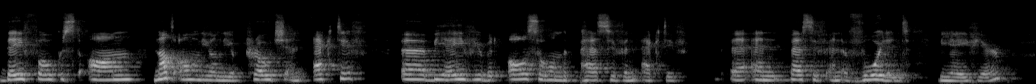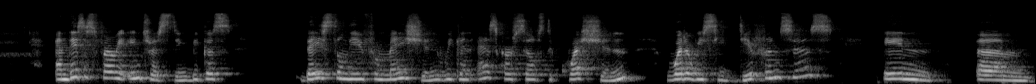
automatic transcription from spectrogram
they focused on not only on the approach and active uh, behavior, but also on the passive and active uh, and passive and avoidant behavior. And this is very interesting because based on the information, we can ask ourselves the question whether we see differences in, um,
